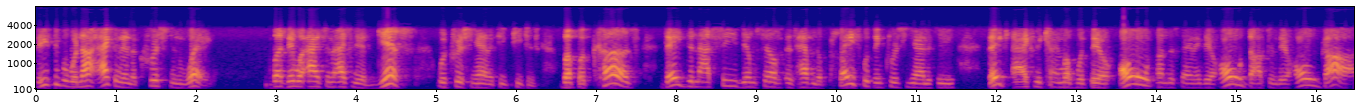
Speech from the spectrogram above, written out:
These people were not acting in a Christian way, but they were acting actually against what Christianity teaches. But because they did not see themselves as having a place within Christianity, they actually came up with their own understanding, their own doctrine, their own God,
